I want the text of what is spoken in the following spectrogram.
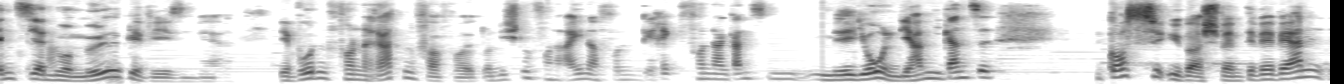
Wenn es ja. ja nur Müll gewesen wäre. Wir wurden von Ratten verfolgt und nicht nur von einer, von direkt von einer ganzen Million. Die haben die ganze Gosse überschwemmt. Wir wären,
